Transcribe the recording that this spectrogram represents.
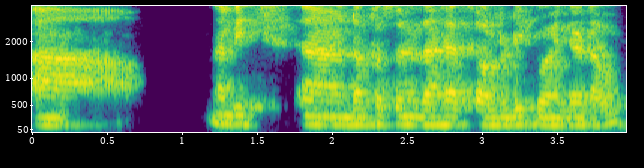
uh, which uh, Dr. Sunitha has already pointed out.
